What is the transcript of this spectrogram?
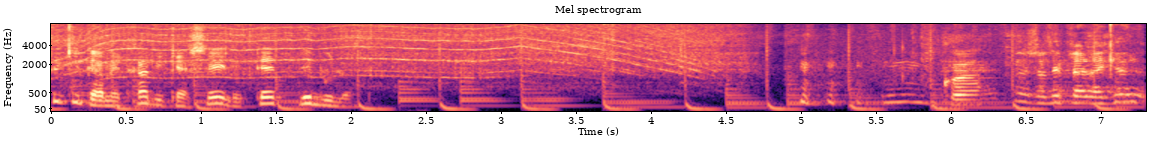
ce qui permettra d'y cacher les têtes des boulons. Quoi? J'en ai plein la gueule.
